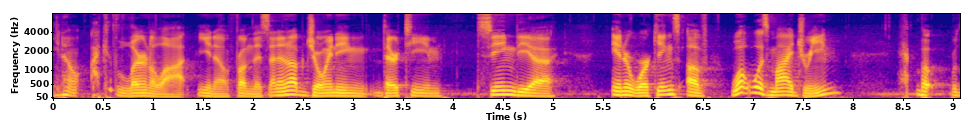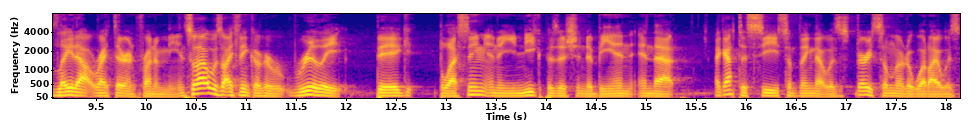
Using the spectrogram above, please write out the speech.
you know i could learn a lot you know from this. And ended up joining their team seeing the uh, inner workings of what was my dream but laid out right there in front of me. And so that was i think a really big blessing and a unique position to be in and that i got to see something that was very similar to what i was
